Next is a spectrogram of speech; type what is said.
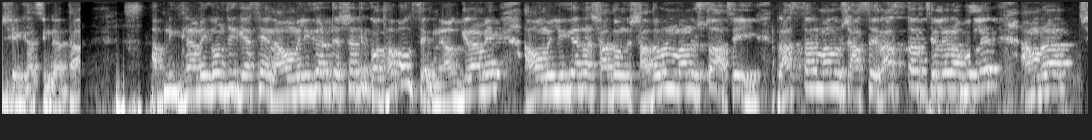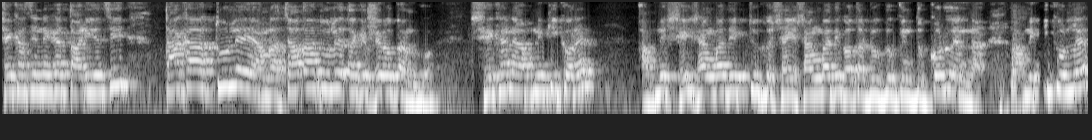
শেখ হাসিনা। তা আপনি গ্রামে গঞ্জে গেছেন, আওয়ামী লীগারদের সাথে কথা বলছেন? গ্রামে আওয়ামী লীগাররা সাধারণ সাধারণ মানুষ তো আছেই। রাস্তার মানুষ আছে, রাস্তার ছেলেরা বলে, আমরা শেখ হাসিনাকে তাড়িয়েছি, টাকা তুলে আমরা চাঁদা তুলে তাকে ফেরত আনব। সেখানে আপনি কি করেন? আপনি সেই সাংবাদিকটুকু, সেই সাংবাদিকতাটুকু কিন্তু করলেন না। আপনি কি করলেন?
